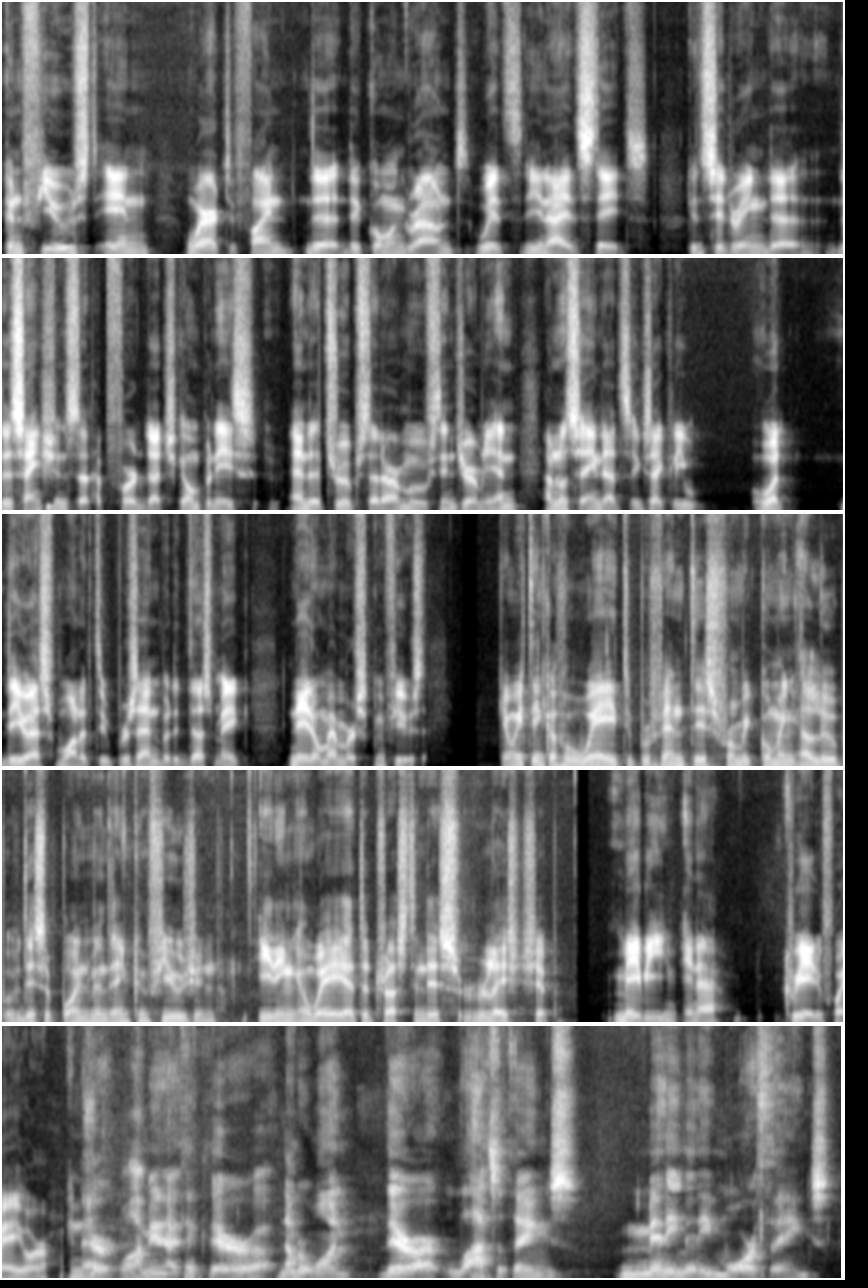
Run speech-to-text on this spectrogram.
confused in where to find the, the common ground with the United States, considering the, the sanctions that have for Dutch companies and the troops that are moved in Germany. And I'm not saying that's exactly what the US wanted to present, but it does make NATO members confused. Can we think of a way to prevent this from becoming a loop of disappointment and confusion, eating away at the trust in this relationship? Maybe in a creative way or in a Sure. Well, I mean, I think there. Uh, number one, there are lots of things, many, many more things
